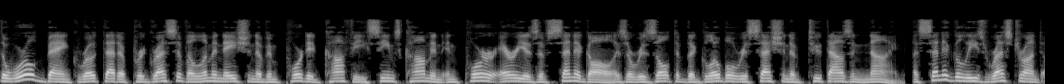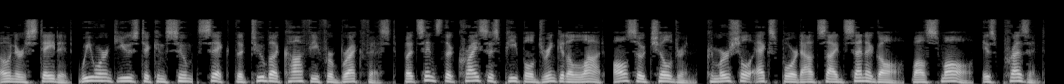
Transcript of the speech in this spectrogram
The World Bank wrote that a progressive elimination of imported coffee seems common in poorer areas of Senegal as a result of the global recession of 2009. A Senegalese restaurant owner stated, We weren't used to consume sick the Touba coffee for breakfast, but since the crisis people drink it a lot, also children. Commercial export outside Senegal, while small, is present.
